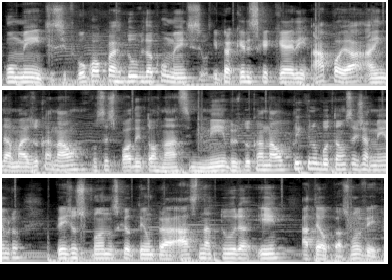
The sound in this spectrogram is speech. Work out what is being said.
comente. Se ficou qualquer dúvida, comente. E para aqueles que querem apoiar ainda mais o canal, vocês podem tornar-se membros do canal. Clique no botão Seja Membro, veja os planos que eu tenho para assinatura e até o próximo vídeo.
